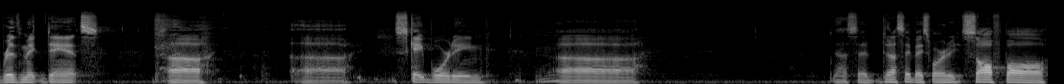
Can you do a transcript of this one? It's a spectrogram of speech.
rhythmic dance, uh, uh, skateboarding. Uh, I said, did I say baseball already? Softball.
